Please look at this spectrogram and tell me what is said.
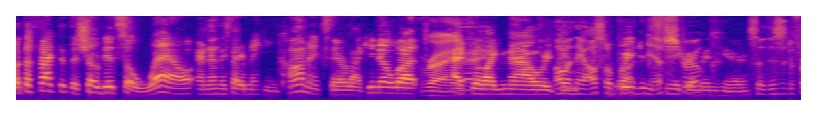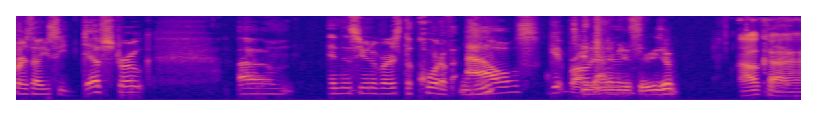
But the fact that the show did so well and then they started making comics, they were like, you know what? Right. I feel like now we can, Oh, and they also brought can sneak him in here. So this is the first time you see Deathstroke um, in this universe. The Court of Mhm. Owls get brought In the in. animated series, yep. Okay.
